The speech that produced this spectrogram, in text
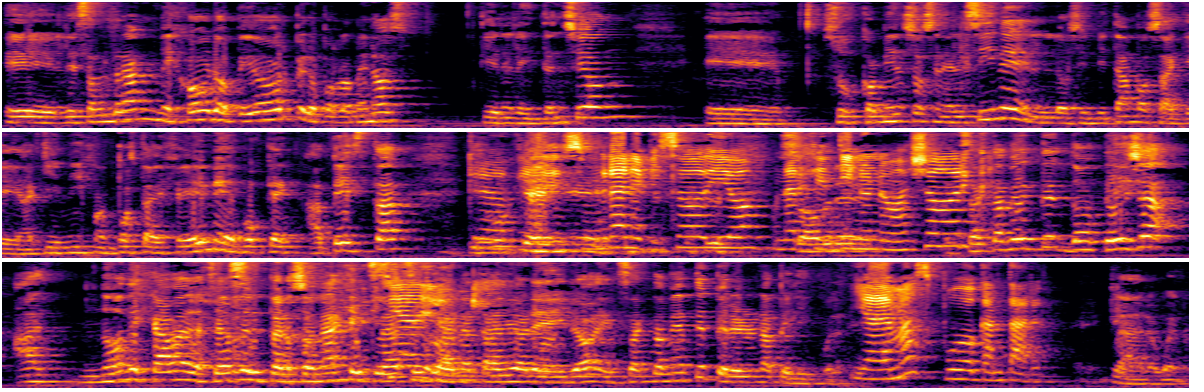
Eh, le saldrán mejor o peor, pero por lo menos tiene la intención. Eh, sus comienzos en el cine los invitamos a que aquí mismo en Posta FM busquen Apesta. Creo busquen, que es un eh, gran episodio, un sobre- argentino en Nueva York. Exactamente, donde ella ah, no dejaba de hacer del personaje clásico de Natalia. Oreiro, exactamente, pero en una película. Y además pudo cantar. Claro, bueno,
